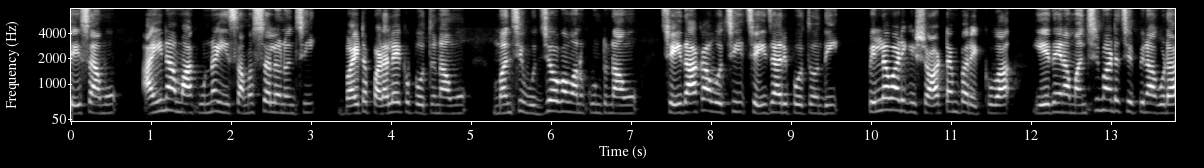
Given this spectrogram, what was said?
చేశాము. అయినా మాకున్న ఈ సమస్యల నుంచి బయట పడలేకపోతున్నాము మంచి ఉద్యోగం అనుకుంటున్నాము చేయిదాకా వచ్చి చేయి జారిపోతుంది పిల్లవాడికి షార్ట్ టెంపర్ ఎక్కువ ఏదైనా మంచి మాట చెప్పినా కూడా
